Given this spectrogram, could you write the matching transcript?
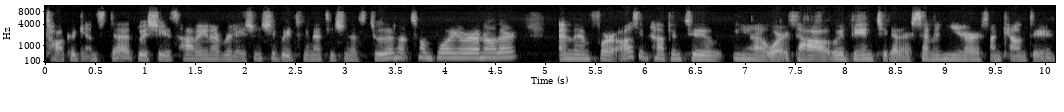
talk against it, which is having a relationship between a teacher and a student at some point or another. And then for us, it happened to, you know, worked out. We've been together seven years and counting.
